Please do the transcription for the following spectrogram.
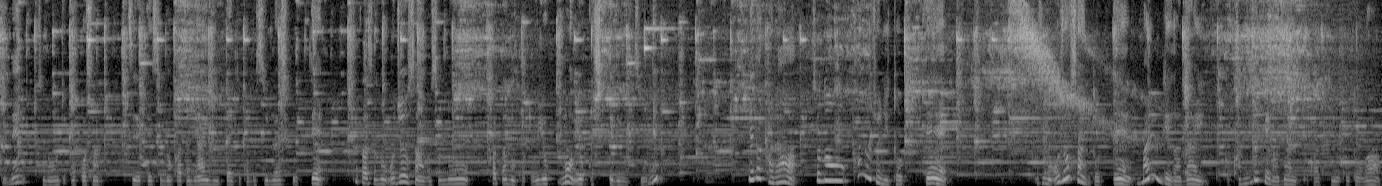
来てねそのお子さん連れてその方に会いに行ったりとかもするらしくってだからそのお嬢さんはその方のことをよくもよく知ってるんですよね。でだからその彼女にとってそのお嬢さんにとって眉毛がないとか髪の毛がないとかっていうことが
